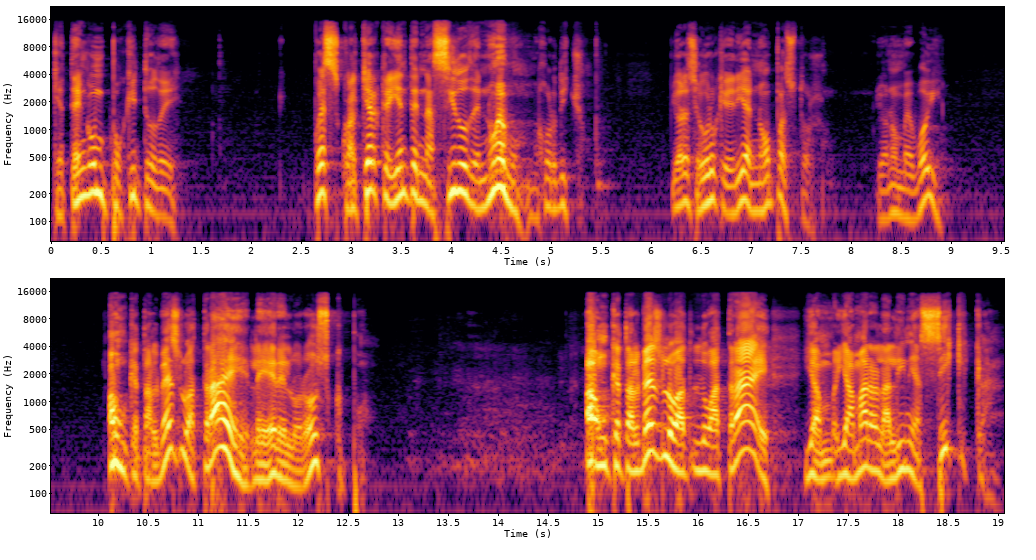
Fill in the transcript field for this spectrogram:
que tenga un poquito de, pues cualquier creyente nacido de nuevo, mejor dicho, yo le aseguro que diría, no, pastor, yo no me voy. Aunque tal vez lo atrae leer el horóscopo. Aunque tal vez lo, lo atrae llamar a la línea psíquica.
